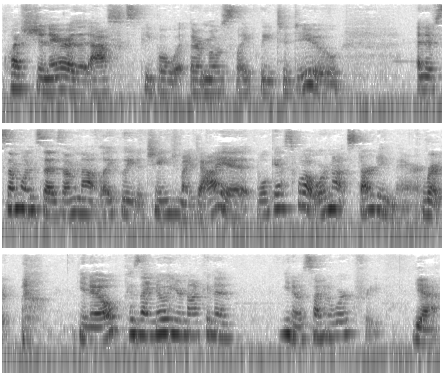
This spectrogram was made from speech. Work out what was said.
questionnaire that asks people what they're most likely to do. And if someone says, I'm not likely to change my diet, well, guess what? We're not starting there. Right. You know, because I know you're not going to, you know, it's not going to work for you. Yeah.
